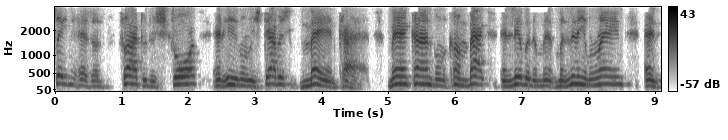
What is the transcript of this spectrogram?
Satan has uh, tried to destroy, and he's going to reestablish mankind. Mankind's going to come back and live in the millennium reign, and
